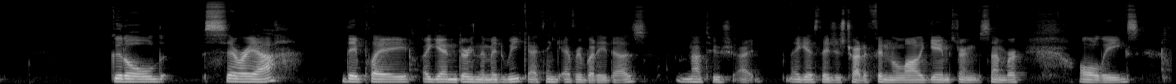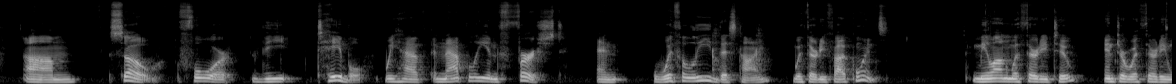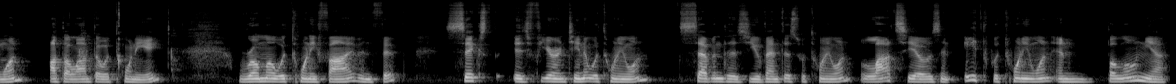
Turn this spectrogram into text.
good old Serie A. They play again during the midweek. I think everybody does. I'm not too sure. I, I guess they just try to fit in a lot of games during December, all leagues. Um, so for the table, we have Napoli in first and with a lead this time with 35 points. Milan with 32, Inter with 31, Atalanta with 28, Roma with 25 in fifth. Sixth is Fiorentina with 21. Seventh is Juventus with 21. Lazio is in eighth with 21, and Bologna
